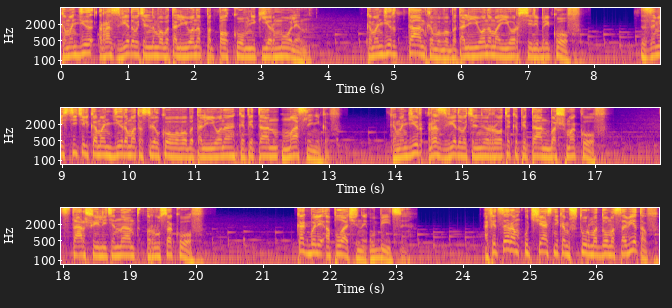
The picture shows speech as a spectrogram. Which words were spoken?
Командир разведывательного батальона подполковник Ермолин. Командир танкового батальона майор Серебряков. Заместитель командира мотострелкового батальона капитан Масленников. Командир разведывательной роты капитан Башмаков. Старший лейтенант Русаков. Как были оплачены убийцы? Офицерам-участникам штурма Дома Советов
